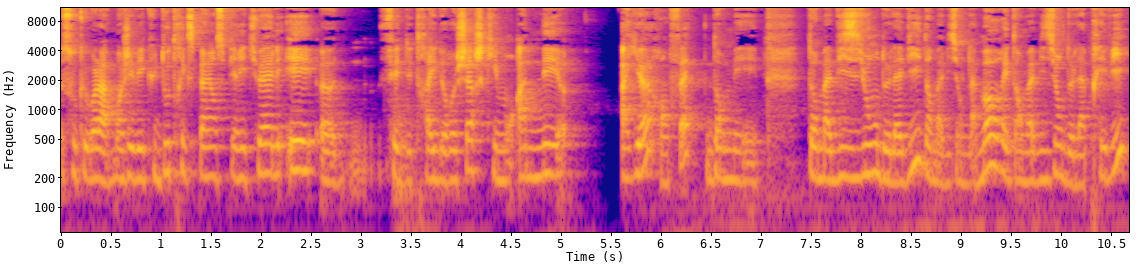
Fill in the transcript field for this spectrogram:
Sauf que voilà, moi j'ai vécu d'autres expériences spirituelles et euh, fait du travail de recherche qui m'ont amené euh, ailleurs en fait, dans mes, dans ma vision de la vie, dans ma vision de la mort et dans ma vision de l'après-vie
